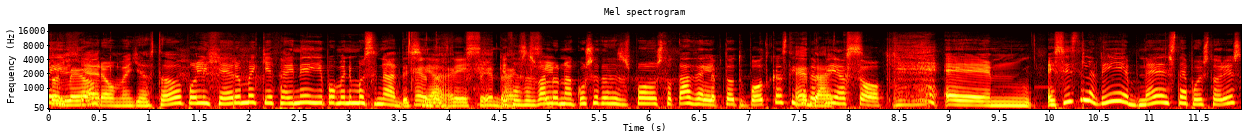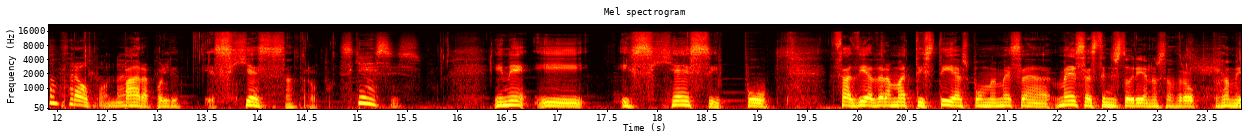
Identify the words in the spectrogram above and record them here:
το Πολύ λέω. χαίρομαι γι' αυτό. Πολύ χαίρομαι και θα είναι η επόμενη μας συνάντηση Εντάξει, αυτή. Και θα εντάξει. σα βάλω να ακούσετε, θα σας πω στο τάδε λεπτό του podcast τι είχατε πει Εντάξει. αυτό. Ε, Εσείς δηλαδή εμπνέεστε από ιστορίες ανθρώπων. Ε; Πάρα πολύ. Σχέσεις ανθρώπων. Σχέσεις. είναι η, η σχέση που θα διαδραματιστεί ας πούμε μέσα, μέσα στην ιστορία ενός ανθρώπου που θα με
